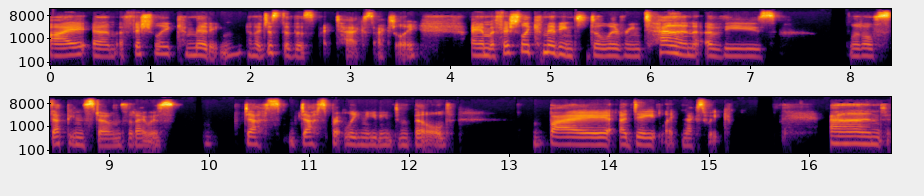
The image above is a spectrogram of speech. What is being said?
I am officially committing, and I just did this by text actually. I am officially committing to delivering 10 of these little stepping stones that I was des- desperately needing to build by a date like next week. And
